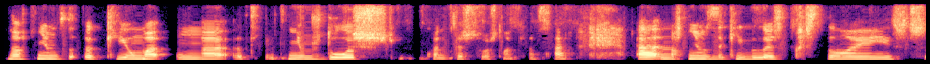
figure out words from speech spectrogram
Nós tínhamos aqui uma, uma tínhamos duas, quantas pessoas estão a pensar, uh, nós tínhamos aqui duas questões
